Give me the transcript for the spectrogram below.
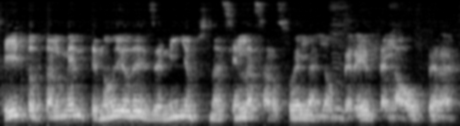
Sí, totalmente, ¿no? Yo desde niño pues nací en la zarzuela, en la opereta, en la ópera.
